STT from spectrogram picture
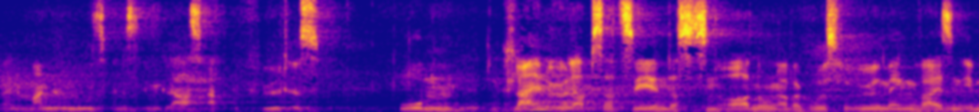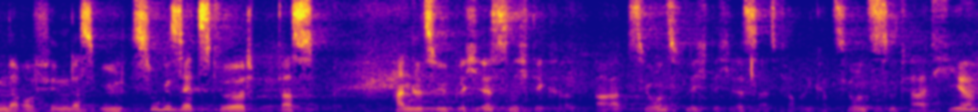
bei einem Mandelmus, wenn es im Glas abgefüllt ist, oben einen kleinen Ölabsatz sehen, das ist in Ordnung, aber größere Ölmengen weisen eben darauf hin, dass Öl zugesetzt wird, das handelsüblich ist, nicht deklarationspflichtig ist als Fabrikationszutat. Hier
